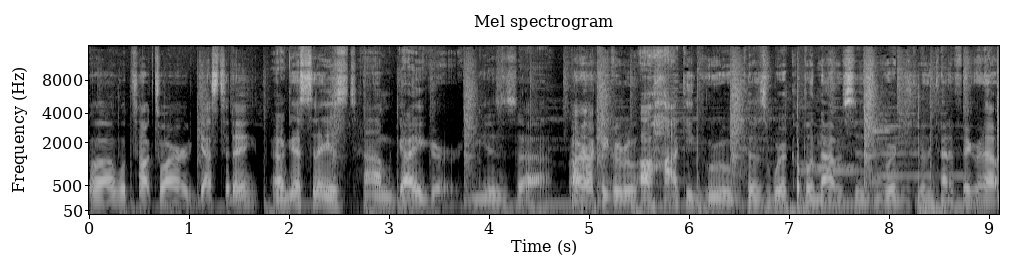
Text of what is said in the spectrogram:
Uh, we'll talk to our guest today, Our guest today is Tom Geiger. He is uh, our hockey guru. a hockey guru because we're a couple of novices and we're just really kind of figuring it out.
